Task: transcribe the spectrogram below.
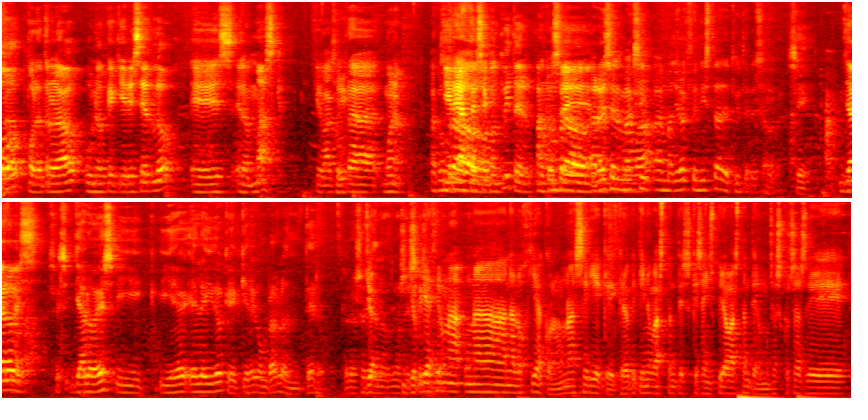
WhatsApp. por otro lado, uno que quiere serlo es Elon Musk, que va a Sí. comprar, bueno, Ha quiere comprado- hacerse con Twitter. Ha no comprado, sé- ahora no es el, máximo, el mayor accionista de Twitter es ahora. Sí, Ya lo es. sí, ya lo es y, y he, he leído que quiere comprarlo entero, pero eso Yo, ya no, no sé yo si quería hacer una, una analogía con una serie que creo que tiene bastantes, que se ha inspirado bastante en muchas cosas de,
